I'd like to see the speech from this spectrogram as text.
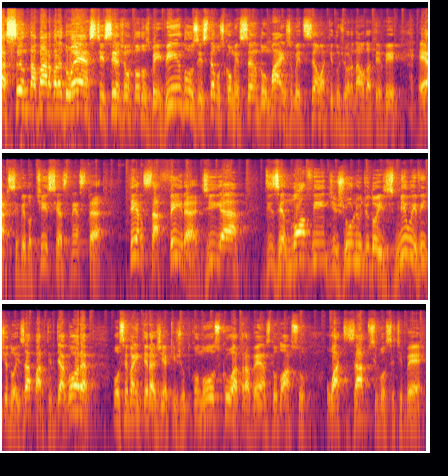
Olá, Santa Bárbara do Oeste, sejam todos bem-vindos. Estamos começando mais uma edição aqui do Jornal da TV SB Notícias nesta terça-feira, dia 19 de julho de 2022. A partir de agora, você vai interagir aqui junto conosco através do nosso WhatsApp, se você tiver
